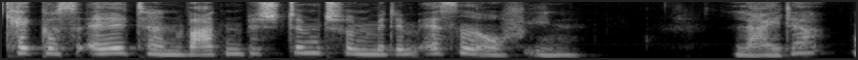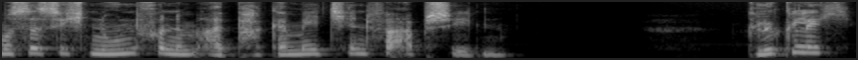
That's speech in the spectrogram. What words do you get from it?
Kekos Eltern warten bestimmt schon mit dem Essen auf ihn. Leider muss er sich nun von dem Alpaka-Mädchen verabschieden. Glücklich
